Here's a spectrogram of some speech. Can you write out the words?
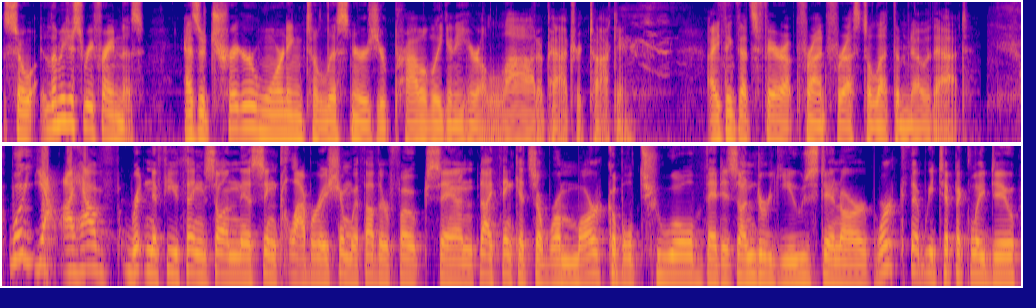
So let me just reframe this. As a trigger warning to listeners, you're probably going to hear a lot of Patrick talking. I think that's fair up front for us to let them know that. Well, yeah, I have written a few things on this in collaboration with other folks, and I think it's a remarkable tool that is underused in our work that we typically do.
